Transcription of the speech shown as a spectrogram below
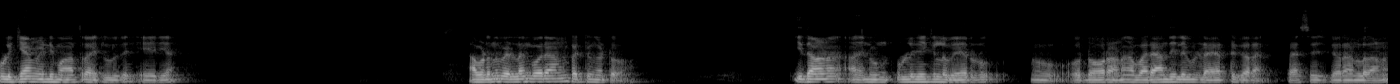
കുളിക്കാൻ വേണ്ടി മാത്രമായിട്ടുള്ളൊരു ഏരിയ. അവിടെ നിന്ന് വെള്ളം കോരാനും പറ്റും കേട്ടോ. ഇതാണ് അതിന്റെ ഉള്ളിലേക്കുള്ള വേറൊരു ഒരു ഡോറാണ്. ആ വരാന്തയിലേക്ക് ഡയറക്റ്റ് കയറാൻ പാസേജ് കയറാനുള്ളതാണ്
